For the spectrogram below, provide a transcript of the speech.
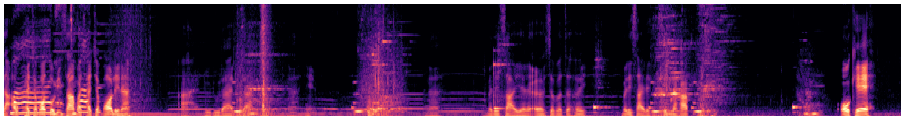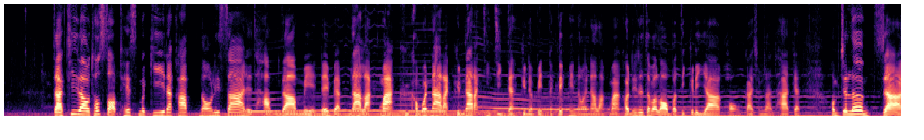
จะเอาแค่เฉพาะตัวลิซ่ามาใช้เฉพาะเลยนะ อ่าดูดูได้ดูได้นะเนี่ยนะไม่ได้ใส่อะไรเออจะจะเฮ้ยไม่ได้ใส่เลยทั้งสิ้นนะครับ โอเค จากที่เราทดสอบเทสเมื่อกี้นะครับ น้องลิซ่าเนี่ยทำดาเมจได้แบบน่ารักมาก คือคำว่าน่ารักคือน่ารักจริงๆนะคือดาเมจเล็กๆน้อยๆน่ารักมากคราวนี้เราจะมาลองปฏิกิริยาของการชำนาญธาตุกัน ผมจะเริ่มจาก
